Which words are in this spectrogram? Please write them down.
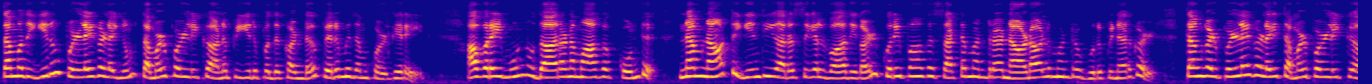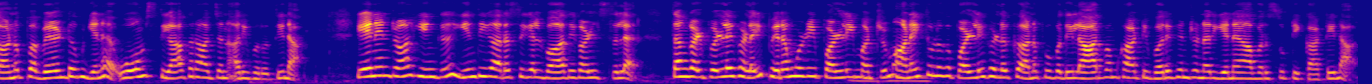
தமது இரு பிள்ளைகளையும் தமிழ் பள்ளிக்கு அனுப்பியிருப்பது கண்டு பெருமிதம் கொள்கிறேன். அவரை முன் உதாரணமாக கொண்டு நம் நாட்டு இந்திய அரசியல்வாதிகள் குறிப்பாக சட்டமன்ற நாடாளுமன்ற உறுப்பினர்கள் தங்கள் பிள்ளைகளை தமிழ் பள்ளிக்கு அனுப்ப வேண்டும் என ஓம்ஸ் தியாகராஜன் அறிவுறுத்தினார். ஏனென்றால் இங்கு இந்திய அரசியல்வாதிகள் சிலர் தங்கள் பிள்ளைகளை பிறமொழி பள்ளி மற்றும் அனைத்துலக பள்ளிகளுக்கு அனுப்புவதில் ஆர்வம் காட்டி வருகின்றனர் என அவர் சுட்டிக்காட்டினார்.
